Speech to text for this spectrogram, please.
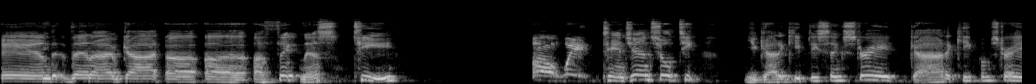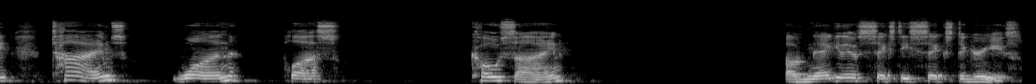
And then I've got a, a, a thickness, T. Oh, wait, tangential T. You got to keep these things straight. Got to keep them straight. Times 1 plus cosine of negative 66 degrees.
